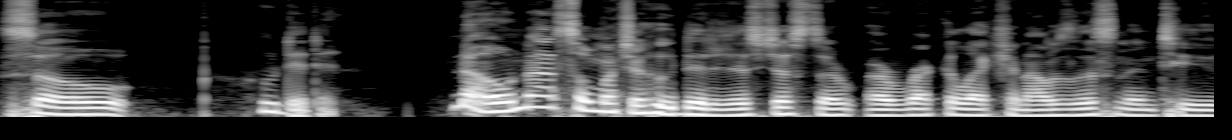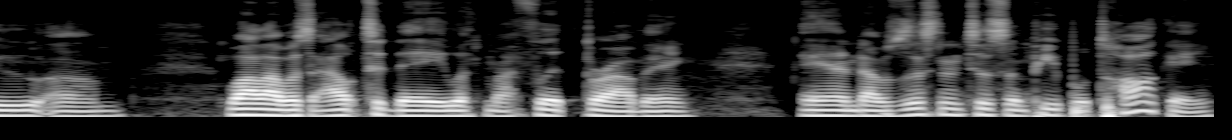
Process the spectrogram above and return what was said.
So, who did it? no, not so much a who did it. It's just a, a recollection I was listening to um, while I was out today with my foot throbbing, and I was listening to some people talking,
